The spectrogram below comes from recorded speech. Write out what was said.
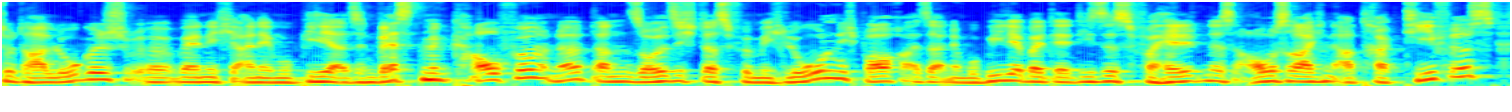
total logisch, äh, wenn ich eine Immobilie als Investment kaufe, ne, dann soll sich das für mich lohnen. Ich brauche also eine Immobilie, bei der dieses Verhältnis ausreichend attraktiv ist,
